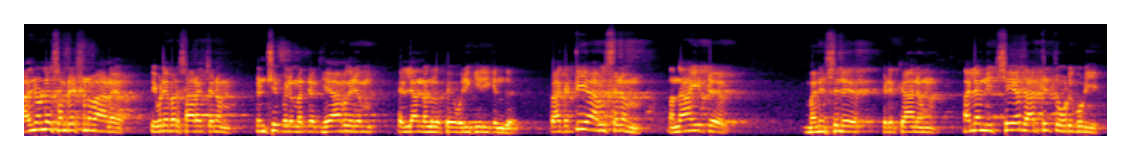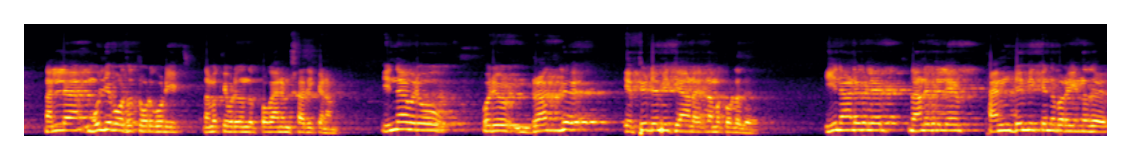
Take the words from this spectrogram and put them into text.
അതിനുള്ള സംരക്ഷണമാണ് ഇവിടെ ബർസാറച്ചനും പ്രിൻസിപ്പലും മറ്റ് അധ്യാപകരും എല്ലാം നിങ്ങൾക്ക് ഒരുക്കിയിരിക്കുന്നത്. അപ്പോൾ ആ കിട്ടിയ അവസരം നന്നായിട്ട് മനസ്സിൽ എടുക്കാനും നല്ല നിശ്ചയദാർഢ്യത്തോടു കൂടി നല്ല മൂല്യബോധത്തോടു കൂടി നമുക്കിവിടെ നിന്ന് പോകാനും സാധിക്കണം. ഇന്ന് ഒരു ഒരു ഡ്രഗ് എപ്പിഡമിക്കാണ് നമുക്കുള്ളത്. ഈ നാടുകളിലെ നാടുകളിലെ പാൻഡമിക് എന്ന് പറയുന്നത്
